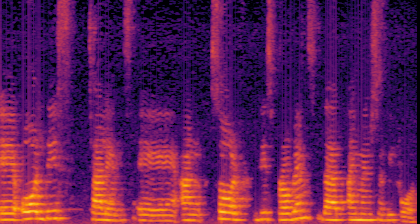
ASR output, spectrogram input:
uh, all these challenges uh, and solve these problems that I mentioned before.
